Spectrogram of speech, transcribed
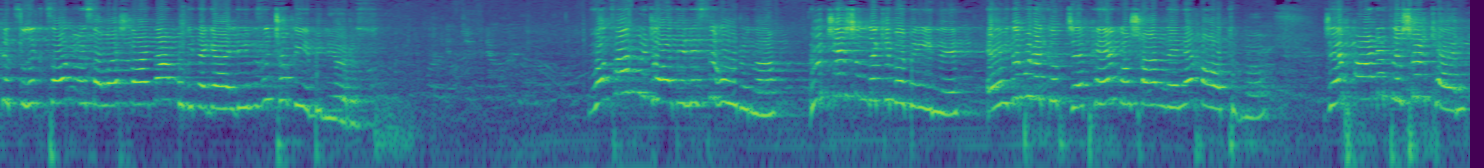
kıtlıktan ve savaşlardan bugüne geldiğimizi çok iyi biliyoruz. Vatan mücadelesi uğruna 3 yaşındaki bebeğini evde bırakıp cepheye koşan Nene Hatun'u, cephane taşırken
